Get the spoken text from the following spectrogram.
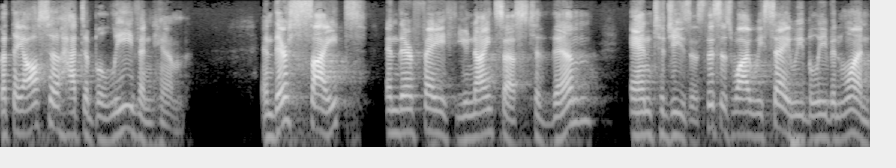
but they also had to believe in him. And their sight and their faith unites us to them and to Jesus. This is why we say we believe in one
